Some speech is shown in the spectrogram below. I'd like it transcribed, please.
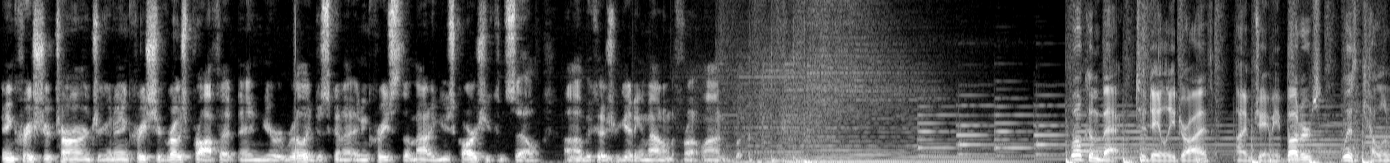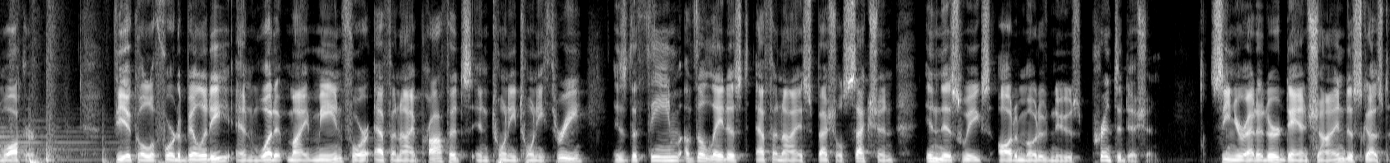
increase your turns, you're going to increase your gross profit, and you're really just going to increase the amount of used cars you can sell uh, because you're getting them out on the front line quicker. Welcome back to Daily Drive. I'm Jamie Butters with Kellen Walker vehicle affordability and what it might mean for F&I profits in 2023 is the theme of the latest F&I special section in this week's Automotive News print edition. Senior editor Dan Shine discussed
